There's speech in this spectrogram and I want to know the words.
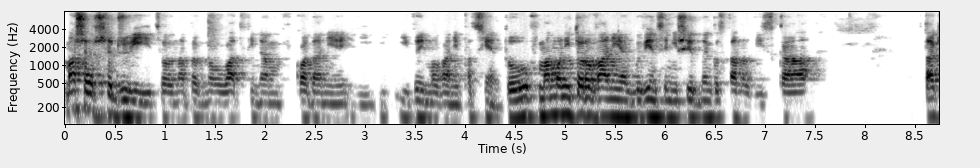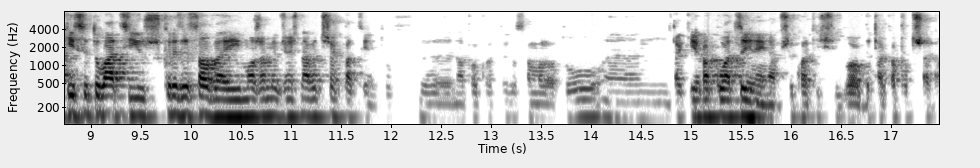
Ma szersze drzwi, co na pewno ułatwi nam wkładanie i, i wyjmowanie pacjentów. Ma monitorowanie jakby więcej niż jednego stanowiska. W takiej sytuacji już kryzysowej możemy wziąć nawet trzech pacjentów e, na pokład tego samolotu, takiej ewakuacyjnej na przykład, jeśli byłaby taka potrzeba.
